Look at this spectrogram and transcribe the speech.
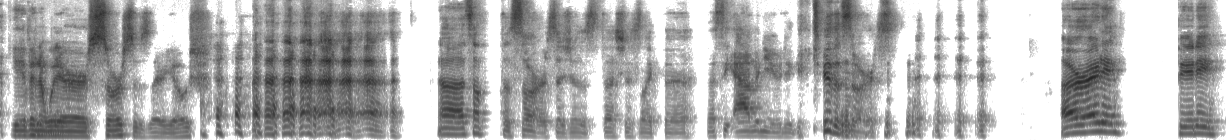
Giving away our sources there, Yosh. no, that's not the source. That's just that's just like the that's the avenue to get to the source. All righty, Petey,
